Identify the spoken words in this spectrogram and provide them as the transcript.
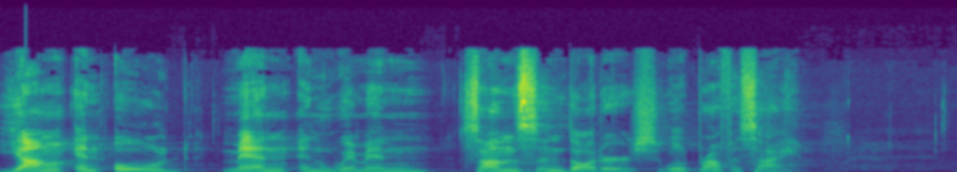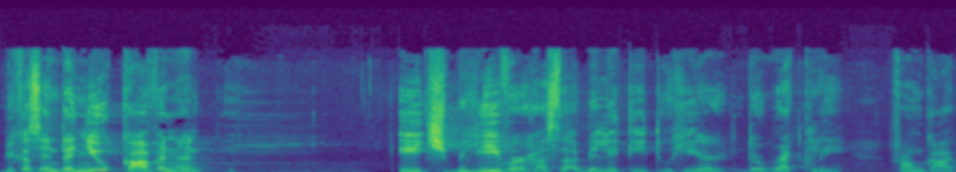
Young and old, men and women, sons and daughters will prophesy. Because in the new covenant, each believer has the ability to hear directly from God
